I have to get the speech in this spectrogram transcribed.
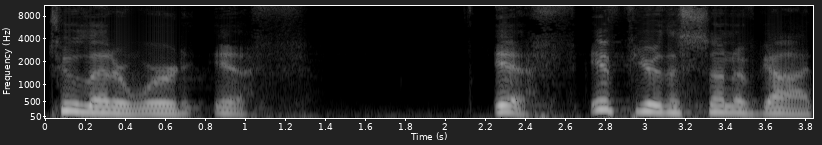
two letter word, if. If. If you're the Son of God.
